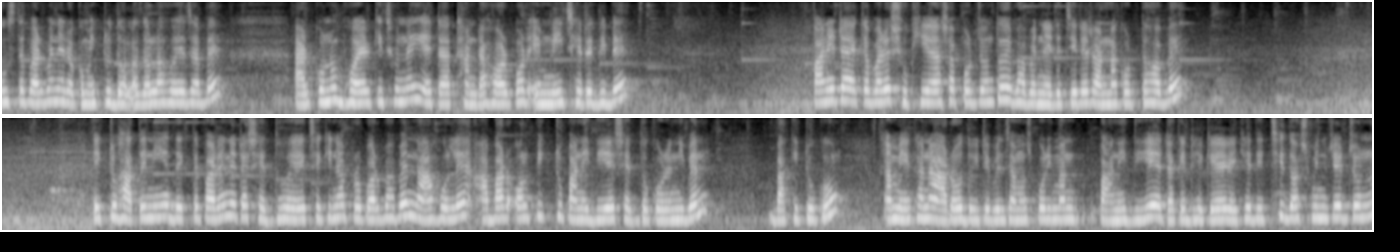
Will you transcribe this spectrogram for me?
বুঝতে পারবেন এরকম একটু দলা দলা হয়ে যাবে। আর কোনো ভয়ের কিছু নেই, এটা ঠান্ডা হওয়ার পর এমনিই ছেড়ে দিবে। পানিটা একেবারে শুকিয়ে আসা পর্যন্ত এভাবে নেড়ে চেড়ে রান্না করতে হবে। একটু হাতে নিয়ে দেখতে পারেন এটা সেদ্ধ হয়েছে কিনা প্রপারভাবে। না হলে আবার অল্প একটু পানি দিয়ে সেদ্ধ করে নেবেন বাকিটুকু। আমি এখানে আরও দুই টেবিল চামচ পরিমাণ পানি দিয়ে এটাকে ঢেকে রেখে দিচ্ছি দশ মিনিটের জন্য।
